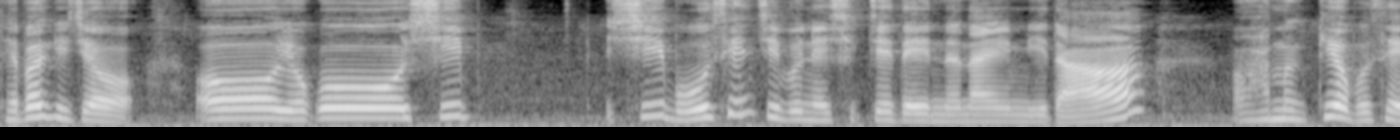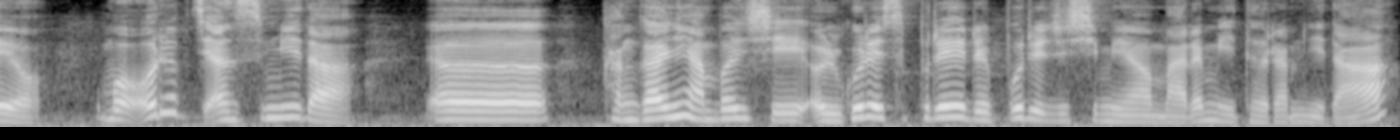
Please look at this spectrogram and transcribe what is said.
대박이죠? 어, 요거 10, 15cm 분에 식재되어 있는 아이입니다. 어, 한번 끼워보세요. 뭐 어렵지 않습니다. 어, 간간히 한 번씩 얼굴에 스프레이를 뿌려주시면 마름이 덜합니다.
